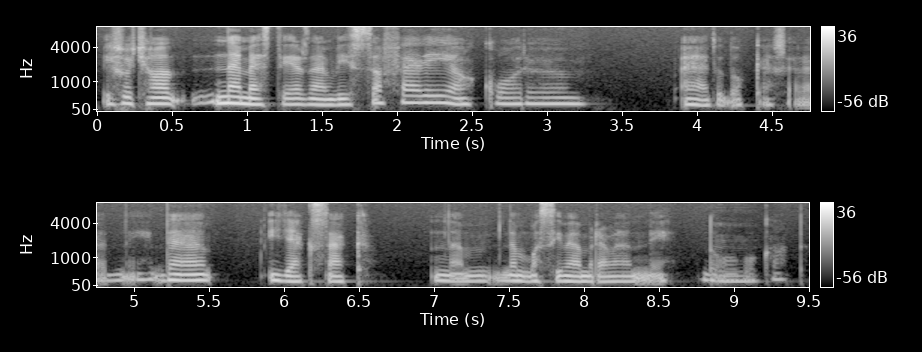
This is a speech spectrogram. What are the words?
És hogyha nem ezt érzem visszafelé, akkor el tudok keseredni. De igyekszek nem, nem a szívemre venni dolgokat.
